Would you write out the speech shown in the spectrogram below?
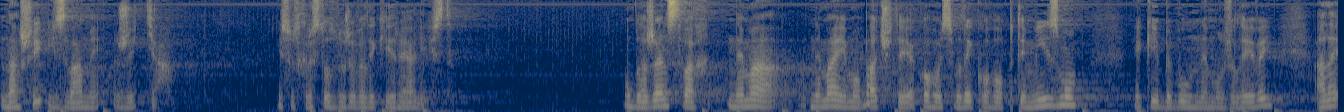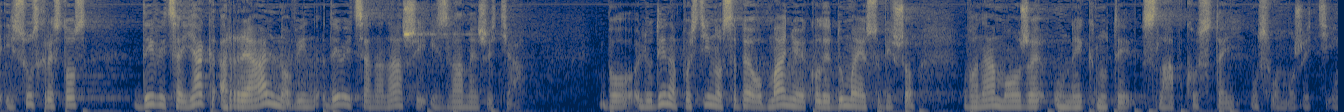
наше із вами життя. Ісус Христос дуже великий реаліст. У блаженствах нема, не маємо бачити якогось великого оптимізму, який би був неможливий, але Ісус Христос дивиться, як реально Він дивиться на наше із вами життя. Бо людина постійно себе обманює, коли думає собі, що вона може уникнути слабкостей у своєму житті.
